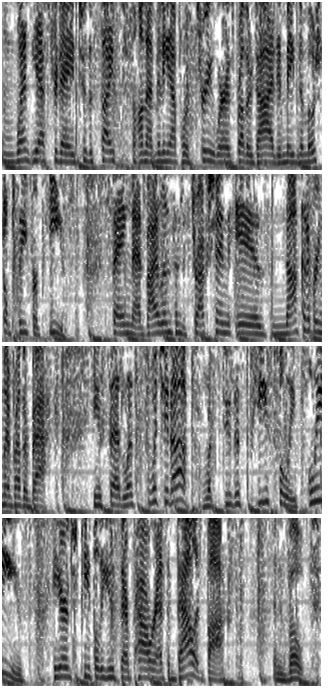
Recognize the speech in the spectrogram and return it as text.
went yesterday to the site on that Minneapolis street where his brother died and made an emotional plea for peace, saying that violence and destruction is not going to bring my brother back. He said, let's switch it up. Let's do this peacefully, please. He urged people to use their power at the ballot box and vote.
